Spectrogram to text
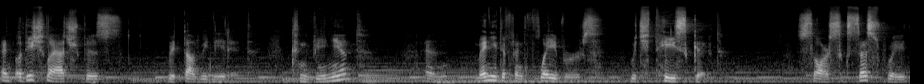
and additional attributes we thought we needed, convenient and many different flavors which taste good. So our success rate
